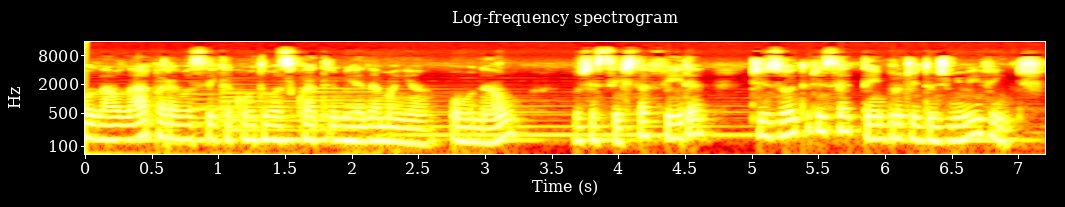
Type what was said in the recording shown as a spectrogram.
Olá, olá para você que acordou às quatro e meia da manhã ou não. Hoje é sexta-feira, 18 de setembro de 2020.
